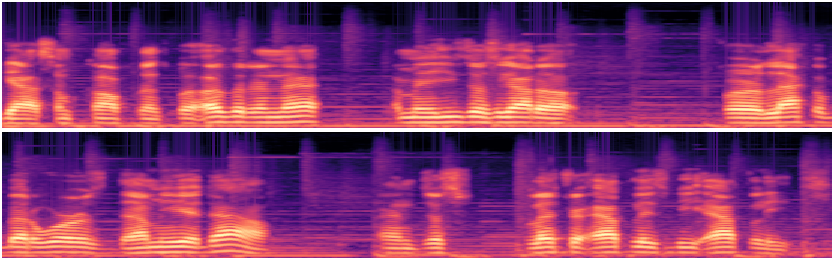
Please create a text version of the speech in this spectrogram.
got some confidence. But other than that, I mean, you just gotta, for lack of better words, dummy it down, and just let your athletes be athletes.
